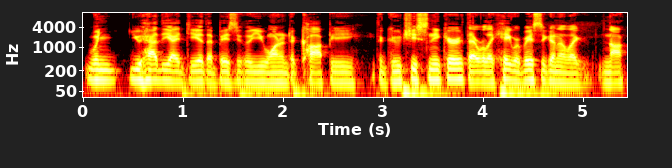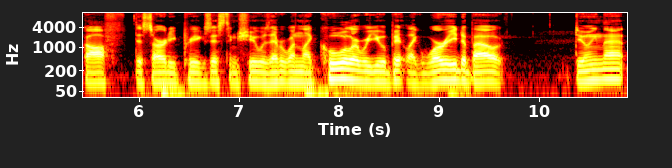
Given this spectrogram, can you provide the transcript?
when you had the idea that basically you wanted to copy the Gucci sneaker, that were like, hey, we're basically gonna like knock off this already pre-existing shoe. Was everyone like cool, or were you a bit like worried about doing that?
